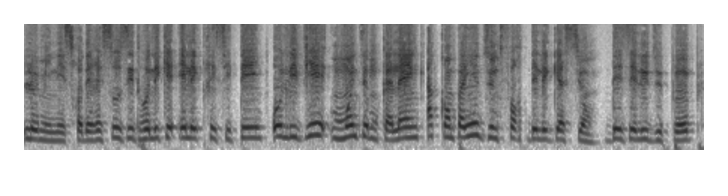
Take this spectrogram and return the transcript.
Le ministre des Ressources hydrauliques et électricité, Olivier Mouentemoukaleng, accompagné d'une forte délégation des élus du peuple,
